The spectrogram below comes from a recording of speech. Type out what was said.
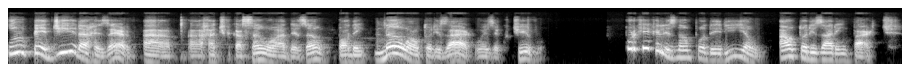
impedir a reserva, a, a ratificação ou a adesão, podem não autorizar o executivo, por que, que eles não poderiam autorizar em parte?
